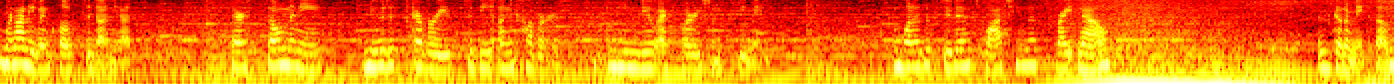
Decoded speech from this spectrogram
We're not even close to done yet. There are so many new discoveries to be uncovered and so many new explorations to be made. And one of the students watching this right now is going to make them.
